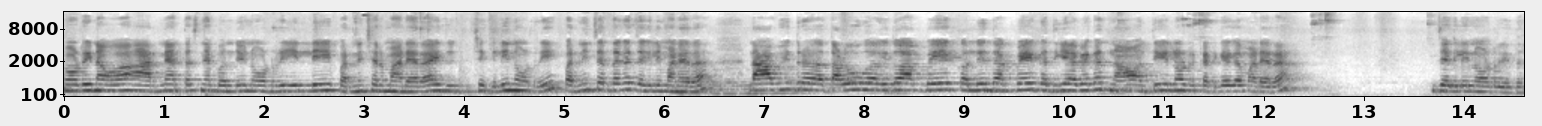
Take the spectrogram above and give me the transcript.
ನೋಡ್ರಿ ನಾವು ಆರನೇ ಅಂತಸ್ನೆ ಬಂದ್ವಿ ನೋಡ್ರಿ. ಇಲ್ಲಿ ಫರ್ನಿಚರ್ ಮಾಡ್ಯಾರ. ಇದು ಜಗಲಿ ನೋಡ್ರಿ. ಫರ್ನಿಚರ್ದಾಗ ಜಗಲಿ ಮಾಡ್ಯಾರ. ನಾವು ಇದ್ರ ತಳುಗ ಇದು ಹಾಕ್ಬೇಕು, ಕಲ್ಲಿಂದ ಹಾಕ್ಬೇಕು ಗದ್ಗೆ ಆಗ್ಬೇಕಂತ ನಾವು ಅಂತೀವಿ. ನೋಡ್ರಿ ಕಟ್ಗೆಗ ಮಾಡ್ಯಾರ. ಜಗಲಿ ನೋಡ್ರಿ ಇದು.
